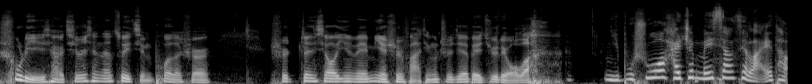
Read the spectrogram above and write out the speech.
梳理一下，其实现在最紧迫的事儿是真宵因为蔑视法庭直接被拘留了。你不说还真没想起来他。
